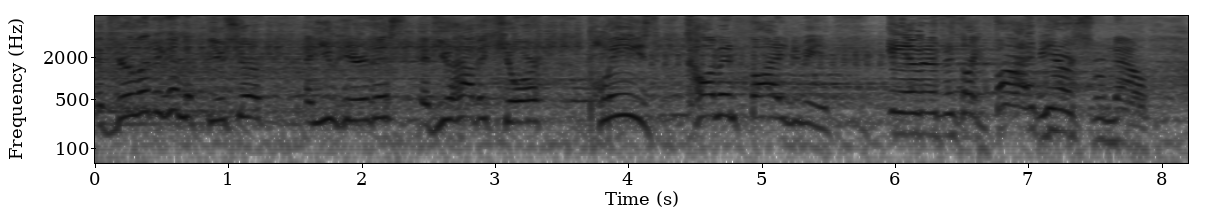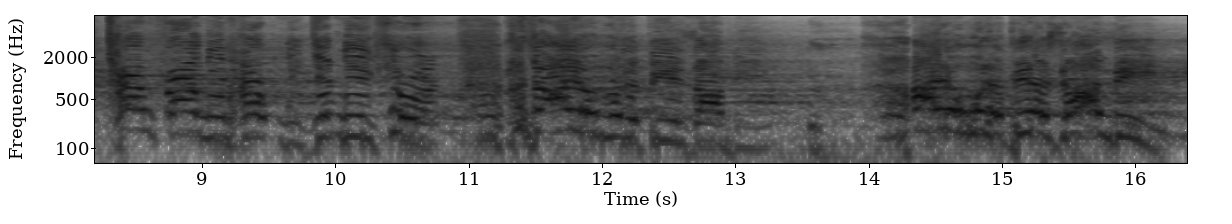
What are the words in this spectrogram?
If you're living in the future and you hear this, if you have a cure, please come and find me. Even if it's like five years from now, come find me and help me. Get me a cure. Cause I don't wanna be a zombie. I don't wanna be a zombie.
